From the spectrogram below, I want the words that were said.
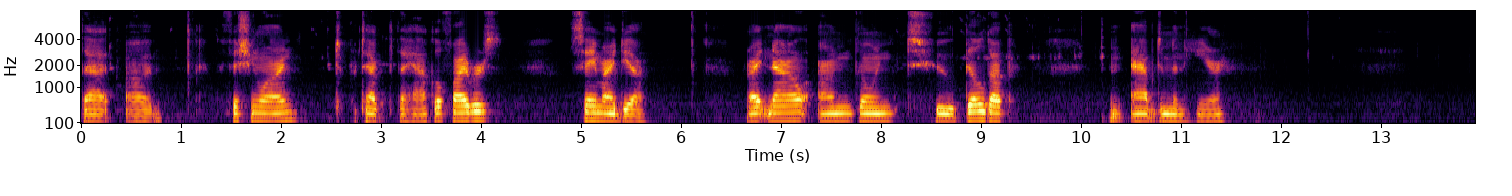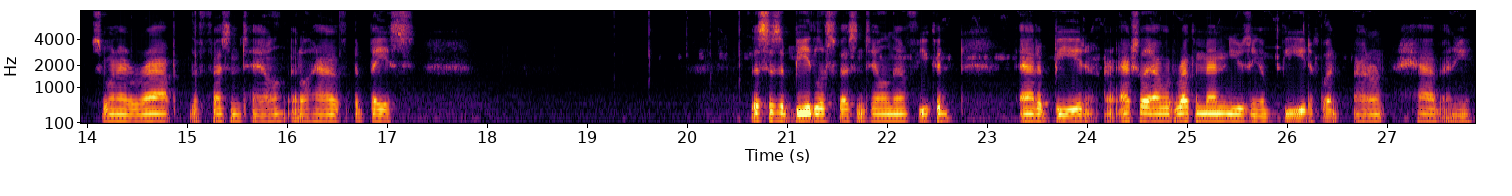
that uh, fishing line to protect the hackle fibers. Same idea. Right now, I'm going to build up an abdomen here. So when I wrap the pheasant tail, it'll have a base. This is a beadless pheasant tail nymph. You could add a bead. Actually, I would recommend using a bead, but I don't have any.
